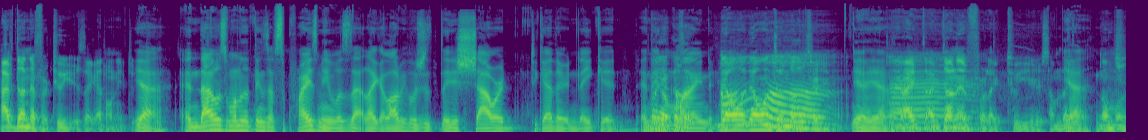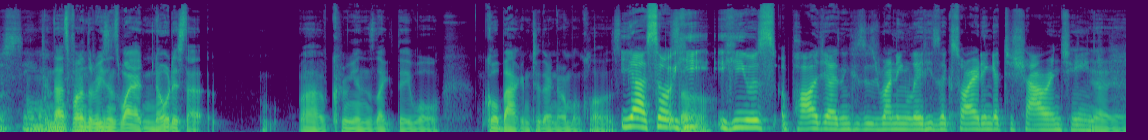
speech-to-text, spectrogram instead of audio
I've done that for two years. Like I don't need to. yeah, and that was one of the things that surprised me was that like a lot of people just they just showered together naked and they Yeah, don't 'cause, like, mind. They all, they all went to the military. Ah. Yeah, yeah. And I've, I've done it for like two years. I'm like, Yeah. no more, no Interesting. more. and that's no one of the reasons why I've noticed that uh, Koreans like they will go back into their normal clothes. Yeah, so, So- he he was apologizing because he was running late. He's like, "Sorry, I didn't get to shower and change." Yeah, yeah,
